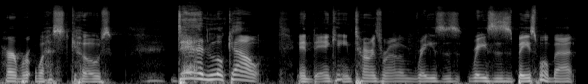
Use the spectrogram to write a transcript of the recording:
Herbert West goes, Dan, look out! And Dan Cain turns around and raises raises his baseball bat.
